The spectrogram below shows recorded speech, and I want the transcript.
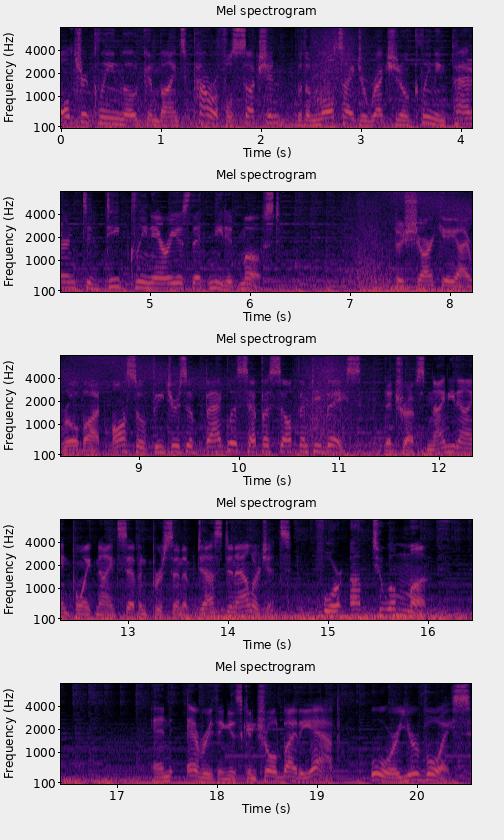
Ultra Clean Mode combines powerful suction with a multi-directional cleaning pattern to deep clean areas that need it most. The Shark AI robot also features a bagless HEPA self-empty base that traps 99.97% of dust and allergens for up to a month. And everything is controlled by the app or your voice.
